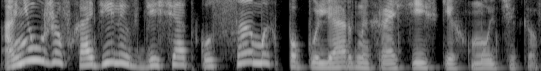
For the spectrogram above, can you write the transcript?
они уже входили в десятку самых популярных российских мультиков.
